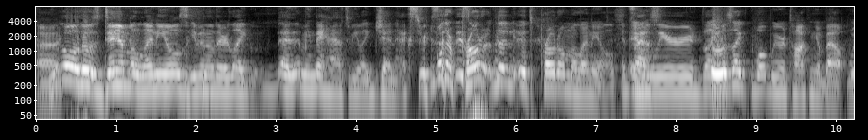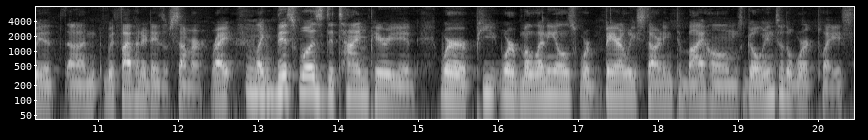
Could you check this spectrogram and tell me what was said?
Uh, oh, those damn millennials. Even though they're like, I mean, they have to be like Gen Xers. well, they're pro. The, it's proto millennials. It's that weird. Like, it was like what we were talking about with uh, with 500 Days of Summer, right? Mm-hmm. Like this was the time period where pe- where millennials were barely starting to buy homes, go into the workplace,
